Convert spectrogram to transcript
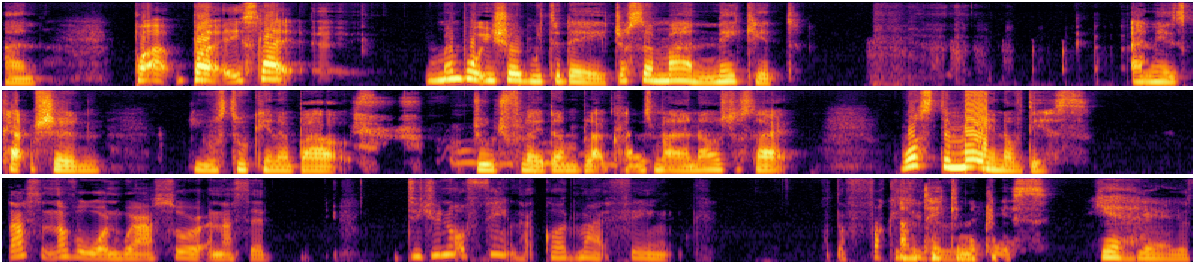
And but but it's like remember what you showed me today? Just a man naked. And his caption, he was talking about George Floyd and Black Lives Matter. And I was just like, what's the meaning of this? That's another one where I saw it and I said, "Did you not think that God might think, what the fuck is I'm taking doing?" the piss. Yeah. Yeah, you're...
